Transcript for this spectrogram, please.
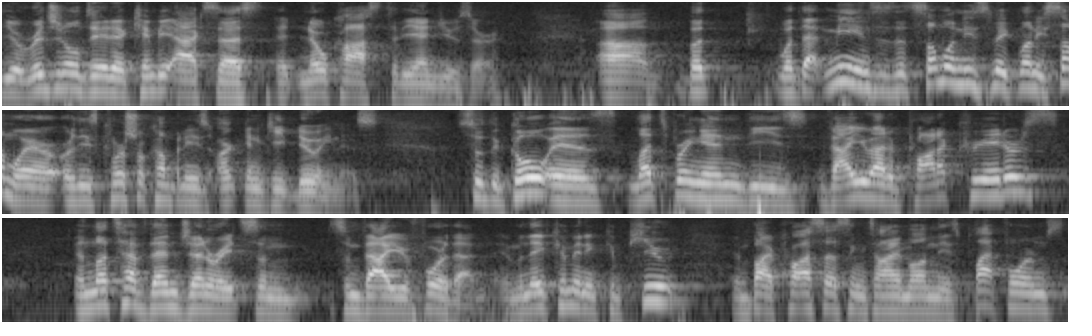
The original data can be accessed at no cost to the end user. Um, but what that means is that someone needs to make money somewhere or these commercial companies aren't going to keep doing this. So the goal is let's bring in these value-added product creators and let's have them generate some, some value for them. And when they come in and compute and buy processing time on these platforms,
